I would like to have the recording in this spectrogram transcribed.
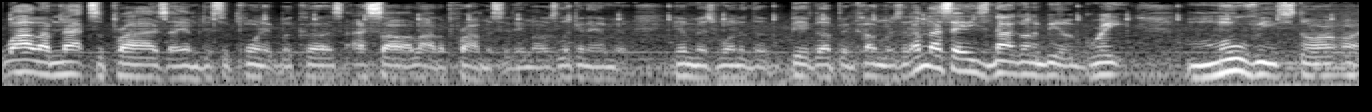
while I'm not surprised, I am disappointed because I saw a lot of promise in him. I was looking at him, him as one of the big up and comers. And I'm not saying he's not going to be a great movie star or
